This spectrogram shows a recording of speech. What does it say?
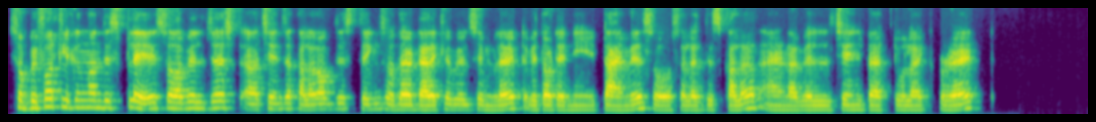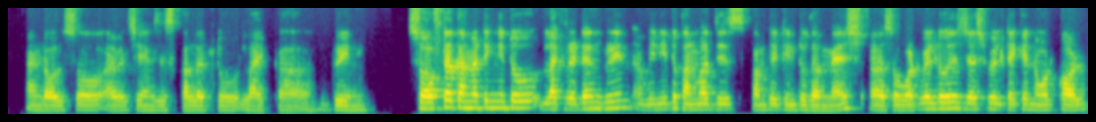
So before clicking on this play, so I will just uh, change the color of this thing so that directly will simulate without any time waste. So select this color and I will change back to like red. And also I will change this color to like uh, green. So after converting into like red and green, we need to convert this complete into the mesh. Uh, so what we'll do is just we'll take a node called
